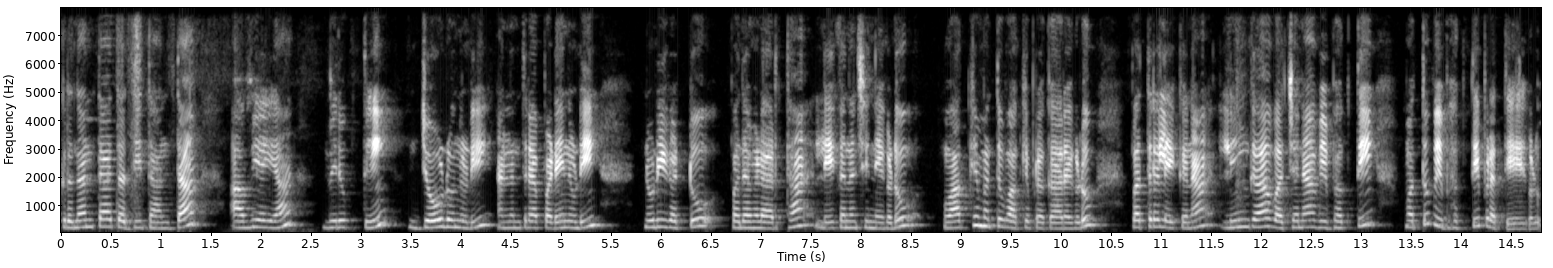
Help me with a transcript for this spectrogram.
ಕೃದಂತ ತದ್ದಿತಾಂತ ಅವ್ಯಯ, ವಿರುಕ್ತಿ, ಜೋಡು ನುಡಿ, ಅನಂತರ ಪಡೆನುಡಿ, ನುಡಿಗಟ್ಟು, ಪದಗಳ ಅರ್ಥ, ಲೇಖನ ಚಿಹ್ನೆಗಳು ವಾಕ್ಯ ಮತ್ತು ವಾಕ್ಯ ಪ್ರಕಾರಗಳು, ಪತ್ರಲೇಖನ, ಲಿಂಗ, ವಚನ, ವಿಭಕ್ತಿ ಮತ್ತು ವಿಭಕ್ತಿ ಪ್ರತ್ಯಯಗಳು.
